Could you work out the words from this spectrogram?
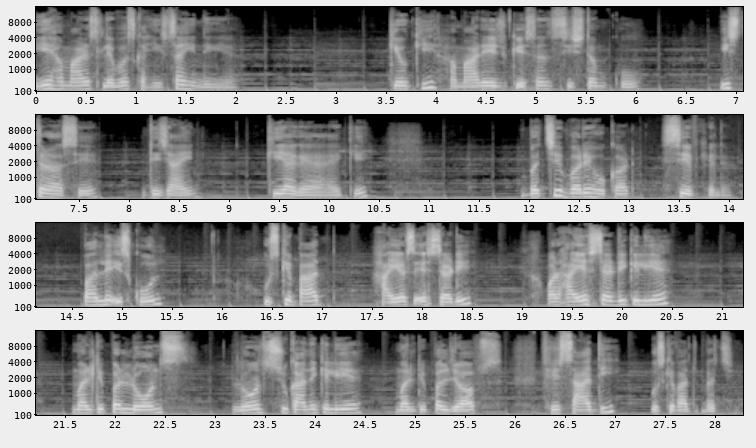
ये हमारे सिलेबस का हिस्सा ही नहीं है। क्योंकि हमारे एजुकेशन सिस्टम को इस तरह से डिज़ाइन किया गया है कि बच्चे बड़े होकर सेफ़ खेलें। पहले स्कूल उसके बाद हायर स्टडी और हायर स्टडी के लिए मल्टीपल लोन्स लोन्स चुकाने के लिए मल्टीपल जॉब्स फिर शादी, उसके बाद बच्चे।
